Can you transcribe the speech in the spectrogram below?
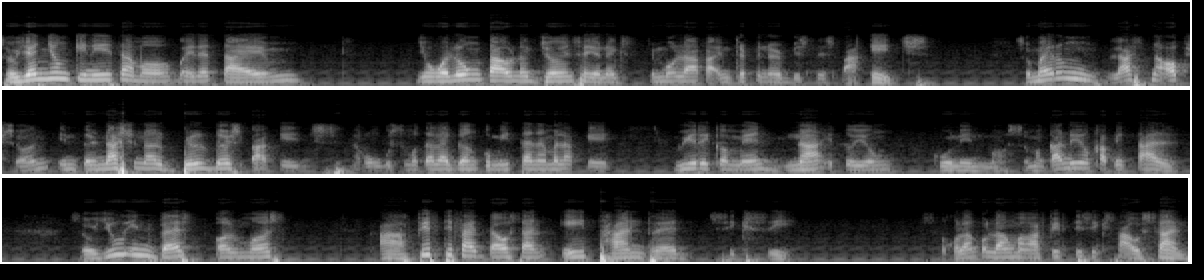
So, yan yung kinita mo by the time yung walong tao nag-join sa'yo, nagsimula ka entrepreneur business package. So, mayroong last na option, international builders package, na kung gusto mo talagang kumita na malaki, we recommend na ito yung kunin mo. So, magkano yung kapital? So, you invest almost uh, 55,860. So, kulang-kulang mga 56,000.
